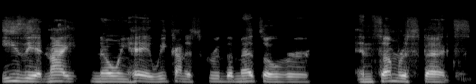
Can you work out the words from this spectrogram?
easy at night, knowing, hey, we kind of screwed the Mets over in some respects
